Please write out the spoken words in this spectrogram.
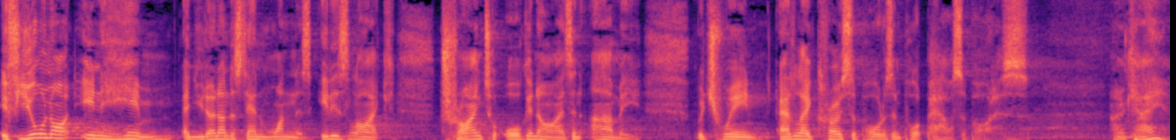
if you're not in Him and you don't understand oneness, it is like trying to organize an army between Adelaide Crow supporters and Port Power supporters. Okay?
